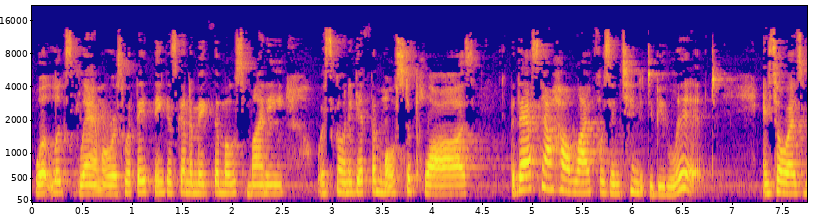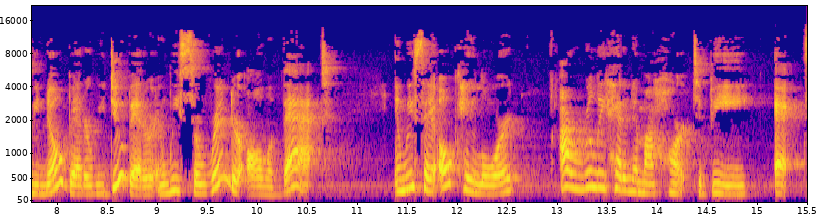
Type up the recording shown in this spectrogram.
what looks glamorous, what they think is going to make the most money, what's going to get the most applause. But that's not how life was intended to be lived. And so, as we know better, we do better, and we surrender all of that. And we say, okay, Lord, I really had it in my heart to be X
